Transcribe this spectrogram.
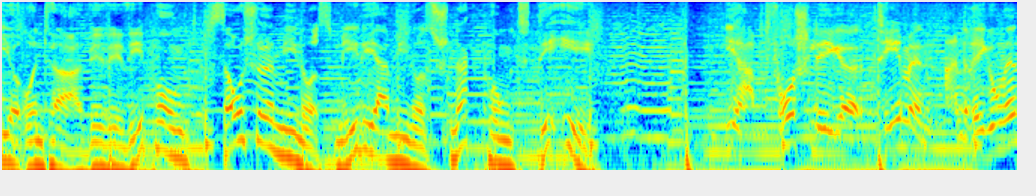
ihr unter www.social-media-schnack.de. Ihr habt Vorschläge, Themen, Anregungen?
